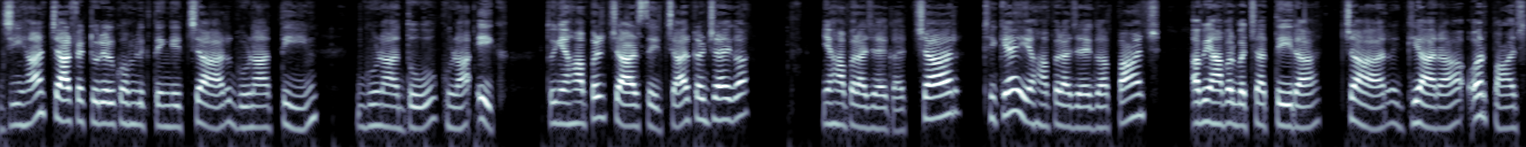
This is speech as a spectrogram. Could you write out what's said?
जी हाँ चार फैक्टोरियल को हम लिख देंगे चार, गुणा तीन, गुणा दो, गुणा एक। तो यहाँ पर चार से चार कट जाएगा। यहाँ पर आ जाएगा चार ठीक है, यहाँ पर आ जाएगा पाँच। अब यहाँ पर बचा तेरह, चार, ग्यारह और पाँच।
